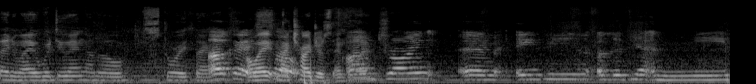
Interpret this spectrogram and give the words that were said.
But anyway, we're doing a little story thing. Okay, Oh wait, my so charger's in. I'm drawing um Avi, Olivia, and me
